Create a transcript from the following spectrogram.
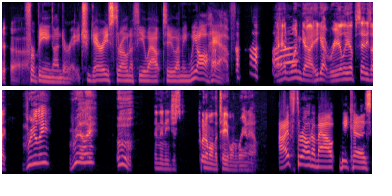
Yeah. for being underage. Gary's thrown a few out too. I mean, we all have. I had one guy, he got really upset. He's like, Really? Really? Ugh. And then he just put him on the table and ran out. I've thrown him out because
